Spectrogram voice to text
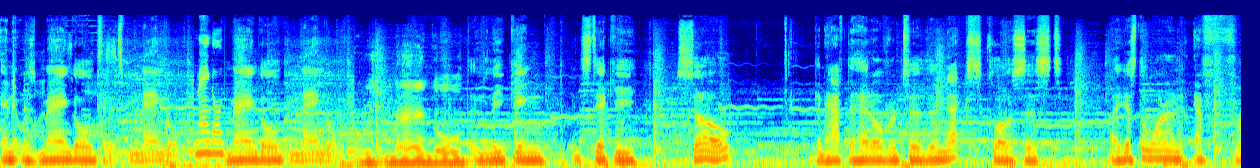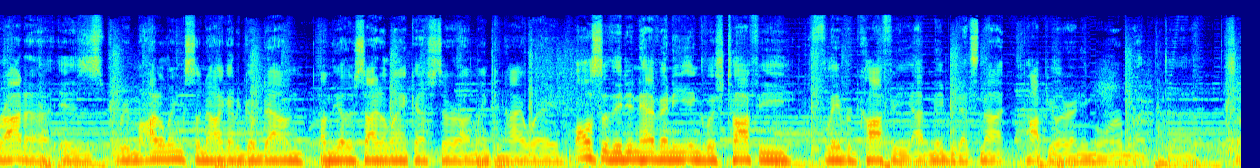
and it was mangled, and it's mangled, Mangled. mangled, mangled, It was mangled. and leaking and sticky. So, gonna have to head over to the next closest. I guess the one in Ephrata is remodeling, so now I got to go down on the other side of Lancaster on Lincoln Highway. Also, they didn't have any English toffee flavored coffee. Uh, maybe that's not popular anymore, but uh, so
